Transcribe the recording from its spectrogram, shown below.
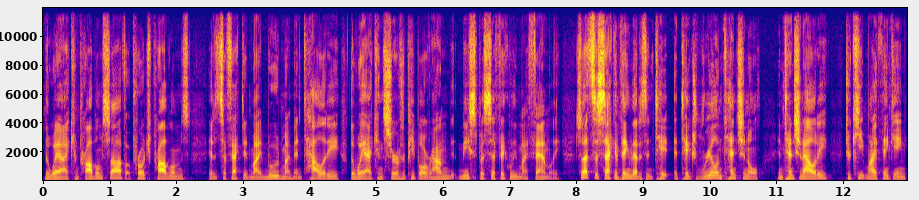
the way I can problem solve, approach problems. It's affected my mood, my mentality, the way I can serve the people around me, specifically my family. So that's the second thing that is it takes real intentional intentionality to keep my thinking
